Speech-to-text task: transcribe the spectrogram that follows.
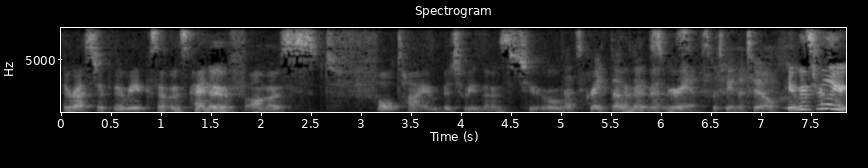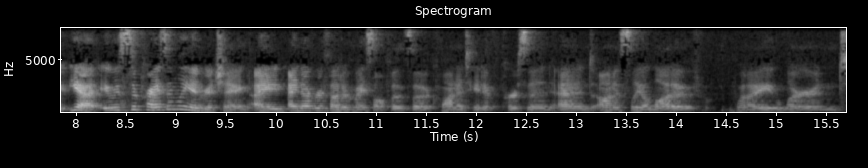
the rest of the week. So it was kind of almost full time between those two. That's great though, the experience between the two. It was really yeah, it was surprisingly enriching. I, I never thought of myself as a quantitative person and honestly a lot of what I learned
